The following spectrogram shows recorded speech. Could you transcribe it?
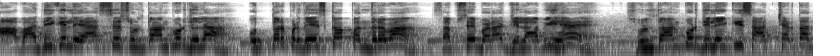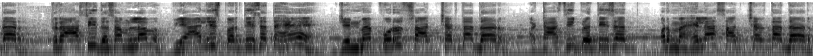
आबादी के लिहाज से सुल्तानपुर जिला उत्तर प्रदेश का पंद्रहवा सबसे बड़ा जिला भी है। सुल्तानपुर ज़िले की साक्षरता दर तिरासी दशमलव बयालीस प्रतिशत है, जिनमें पुरुष साक्षरता दर अठासी प्रतिशत और महिला साक्षरता दर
